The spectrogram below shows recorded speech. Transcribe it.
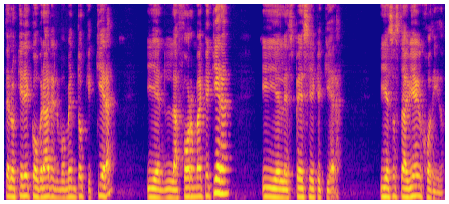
te lo quiere cobrar en el momento que quiera y en la forma que quiera y en la especie que quiera. Y eso está bien jodido.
